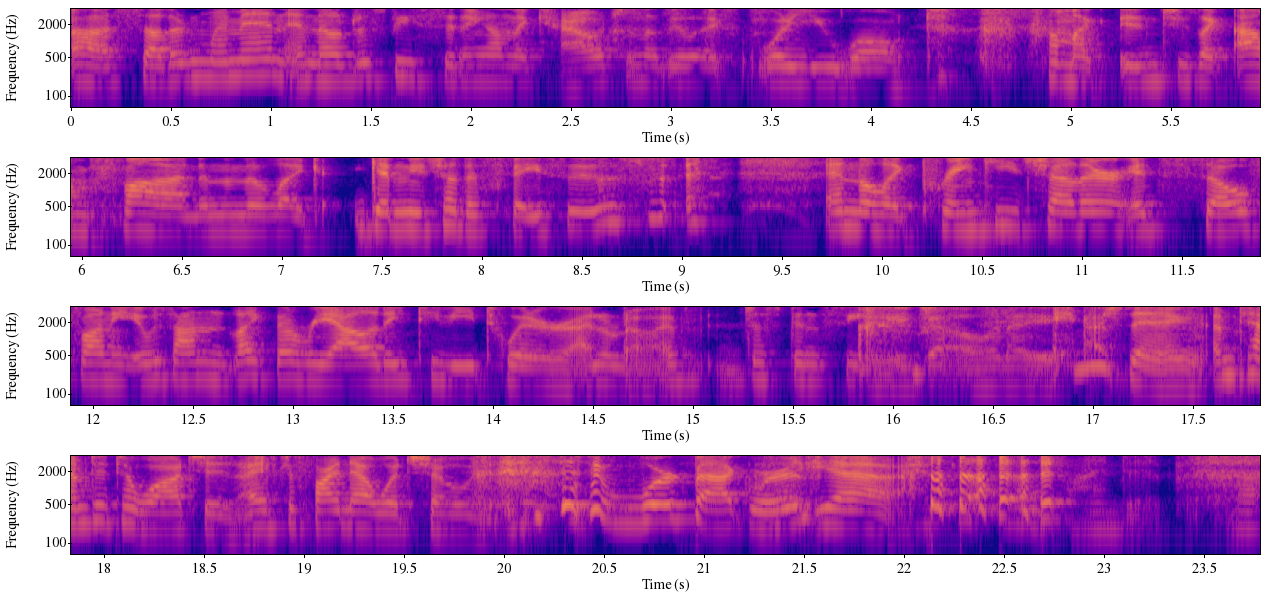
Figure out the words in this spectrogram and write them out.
uh, Southern women, and they'll just be sitting on the couch, and they'll be like, "What do you want?" I'm like, and she's like, I'm fine," And then they're like, get in each other's faces. and they'll like prank each other. It's so funny. It was on like the reality TV Twitter. I don't know. I've just been seeing it go, and I Interesting. I, am tempted to watch it. I have to find out what show it is. Work backwards. yeah, I find it. Uh,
